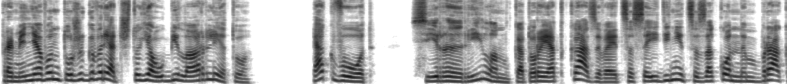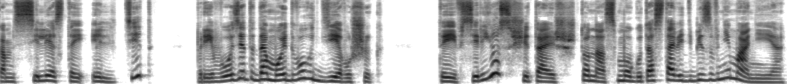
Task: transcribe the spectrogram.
Про меня вон тоже говорят, что я убила Орлету». «Так вот, Сир Рилан, который отказывается соединиться законным браком с Селестой Эльтит, привозит домой двух девушек. Ты всерьез считаешь, что нас могут оставить без внимания?»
